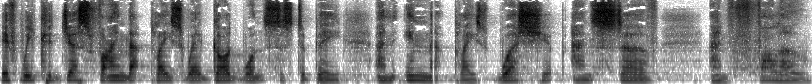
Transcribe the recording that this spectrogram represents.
if we could just find that place where God wants us to be and in that place worship and serve and follow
